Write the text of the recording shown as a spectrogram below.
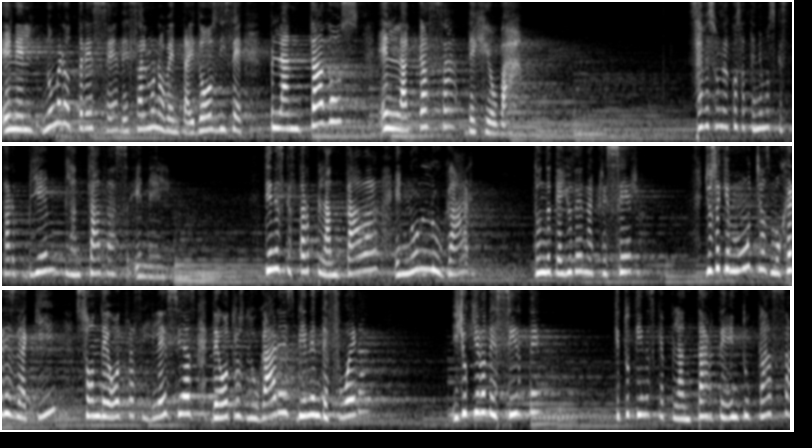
en el número 13 de Salmo 92, dice, plantados en la casa de Jehová. ¿Sabes una cosa? Tenemos que estar bien plantadas en Él. Tienes que estar plantada en un lugar donde te ayuden a crecer yo sé que muchas mujeres de aquí son de otras iglesias, de otros lugares, vienen de fuera. Y yo quiero decirte que tú tienes que plantarte en tu casa,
